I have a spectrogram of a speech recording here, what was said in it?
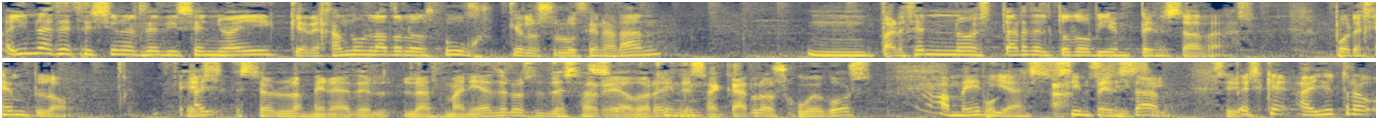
hay unas decisiones de diseño ahí que dejando a un lado los bugs que los solucionarán, mm, parecen no estar del todo bien pensadas. Por ejemplo, es, son las manías, de, las manías de los desarrolladores de sacar los juegos a medias, ah, sin pensar. Es que hay otro,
